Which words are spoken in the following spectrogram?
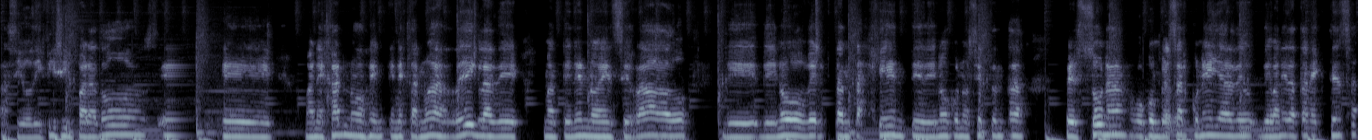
ha sido difícil para todos. Eh, eh, manejarnos en, en, estas nuevas reglas de mantenernos encerrados, de, de, no ver tanta gente, de no conocer tantas personas o conversar con ellas de, de manera tan extensa.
